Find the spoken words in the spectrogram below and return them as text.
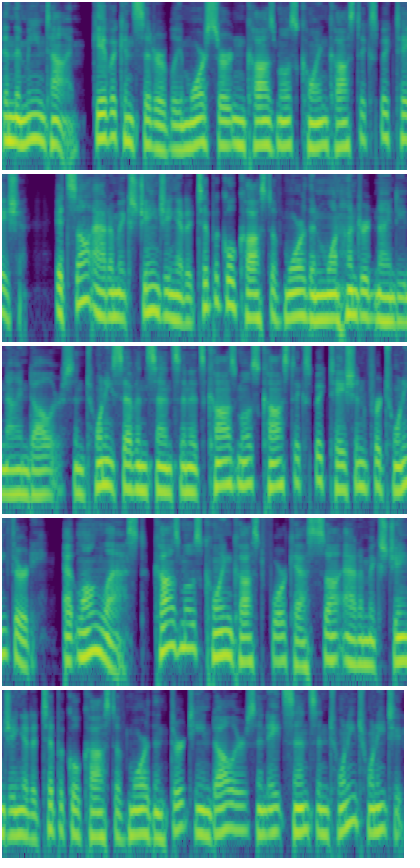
In the meantime, gave a considerably more certain Cosmos coin cost expectation. It saw Atom exchanging at a typical cost of more than $199.27 in its Cosmos cost expectation for 2030. At long last, Cosmos coin cost forecast saw Atom exchanging at a typical cost of more than $13.08 in 2022,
